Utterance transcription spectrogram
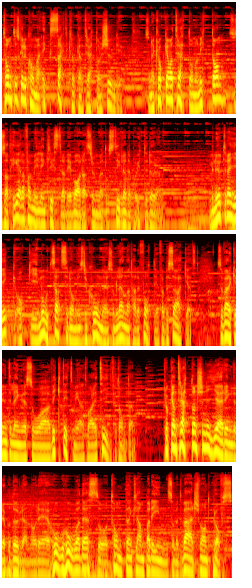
Tomten skulle komma exakt klockan 13.20. Så när klockan var 13.19 så satt hela familjen klistrade i vardagsrummet och stirrade på ytterdörren. Minuterna gick och i motsats till de instruktioner som Lennart hade fått inför besöket så verkar det inte längre så viktigt med att vara i tid för tomten. Klockan 13.29 ringde det på dörren och det ho-hoades och tomten klampade in som ett världsvant proffs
